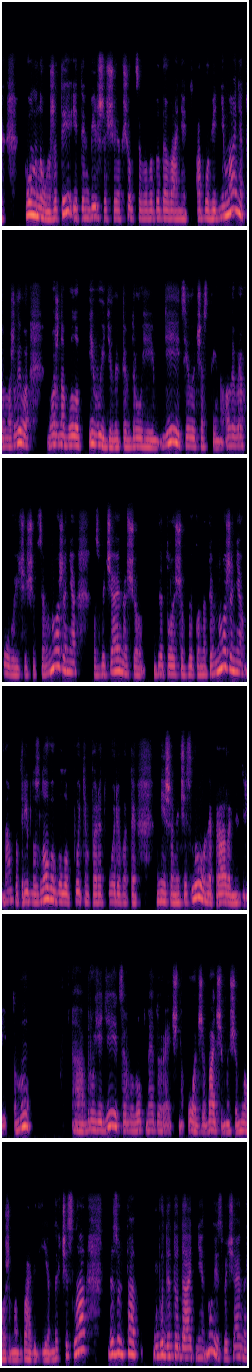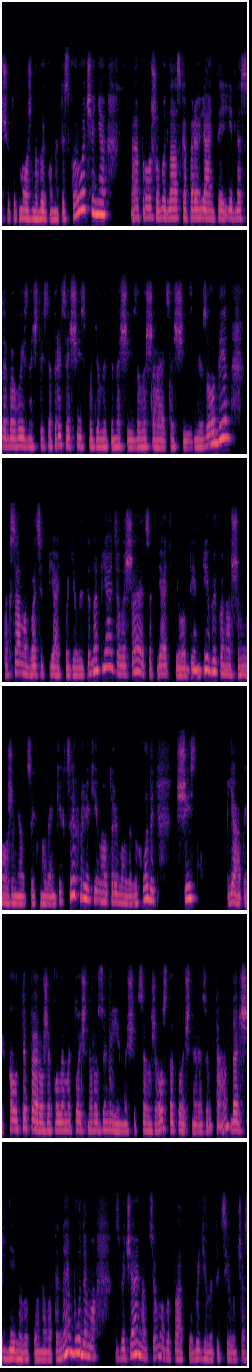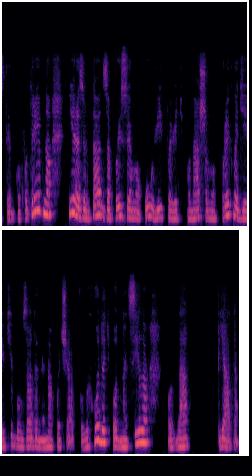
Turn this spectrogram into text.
помножити, і тим більше, що якщо б це було додавання або віднімання, то, можливо, можна було б і виділити в другій дії цілу частину. Але враховуючи, що це множення, звичайно, що для того, щоб виконати множення, нам потрібно знову було потім перетворювати мішане число у неправильний дріб. Тому в другій дії це було б недоречно. Отже, бачимо, що множимо два від'ємних числа, результат буде додатній. Ну і звичайно, що тут можна виконати скорочення. Прошу, будь ласка, перегляньте і для себе визначтеся. 36 поділити на 6 залишається 6 знизу 1. Так само 25 поділити на 5 залишається 5 і 1. І виконавши множення цих маленьких цифр, які ми отримали, виходить 6 п'ятих. А от тепер, уже, коли ми точно розуміємо, що це вже остаточний результат, далі дій ми виконувати не будемо. Звичайно, в цьому випадку виділити цілу частинку потрібно, і результат записуємо у відповідь у нашому прикладі, який був заданий на початку. Виходить 1,1 п'ята.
